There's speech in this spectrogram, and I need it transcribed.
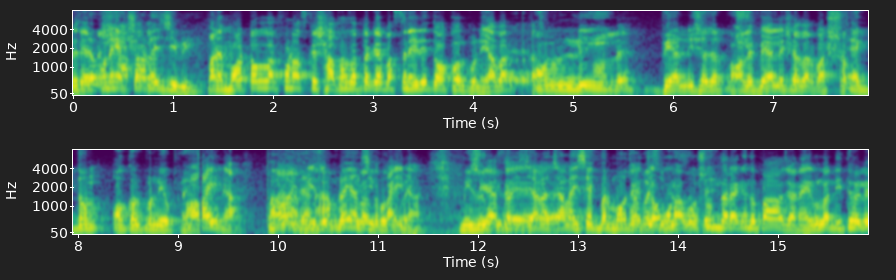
টাকায় এটা মানে একশো আঠাশ জিবি মানে ফোন আজকে সাত হাজার টাকায় পাচ্ছেন এটাই তো অকল্পনীয়। আবার অনলি বিয়াল্লিশ হাজার বিয়াল্লিশ হাজার পাঁচশো। একদম অকল্পনীয় পাই না। পাওয়াই যায় আমরাই আনছি পাই না। মিজুর ডিভাইস যারা চালাইছে একবার মজা হ্যাঁ, পাইছে যমুনা বসুন্ধরা কিন্তু পাওয়া যায় না এগুলো নিতে হলে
